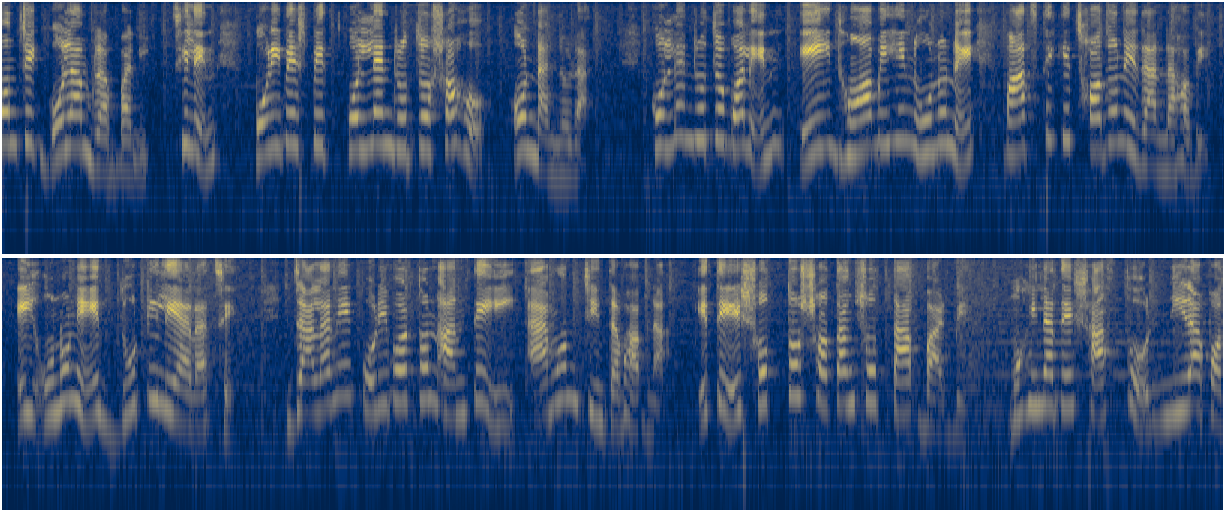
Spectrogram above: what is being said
মন্ত্রী গোলাম রাব্বানি ছিলেন পরিবেশবিদ কল্যাণ রুদ্র সহ অন্যান্যরা। কল্যাণ রুদ্র বলেন, এই ধোঁয়াবিহীন উনুনে পাঁচ থেকে ছজনের রান্না হবে। এই উনুনে দুটি লেয়ার আছে। জ্বালানির পরিবর্তন আনতেই এমন চিন্তাভাবনা। এতে সত্তর শতাংশ তাপ বাড়বে। মহিলাদের স্বাস্থ্য নিরাপদ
